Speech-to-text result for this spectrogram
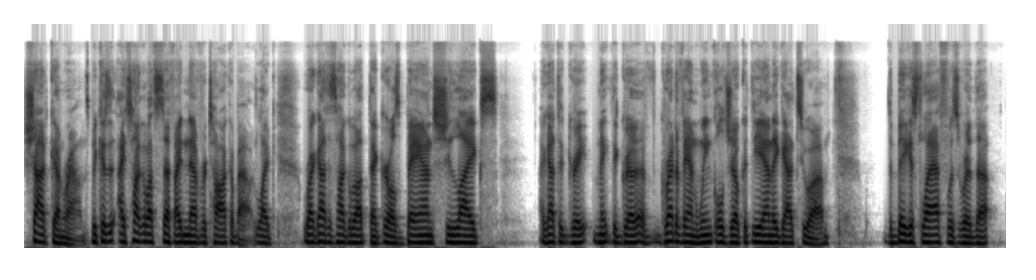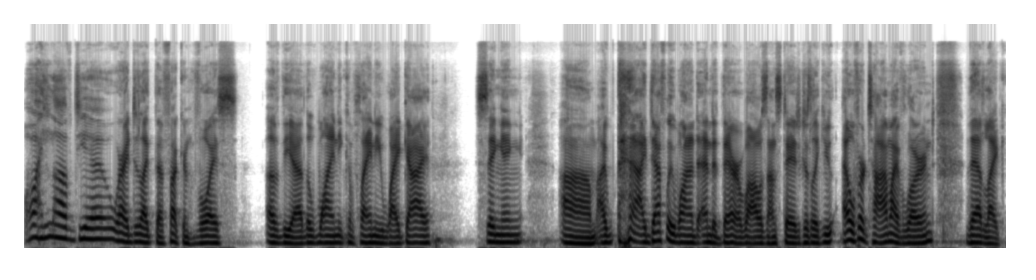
shotgun rounds because I talk about stuff I never talk about. Like where I got to talk about that girl's band she likes. I got to great make the Greta Greta Van Winkle joke at the end. I got to uh, the biggest laugh was where the oh I loved you where I did like the fucking voice of the uh, the whiny complainy white guy singing. Um, I I definitely wanted to end it there while I was on stage because like you over time I've learned that like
